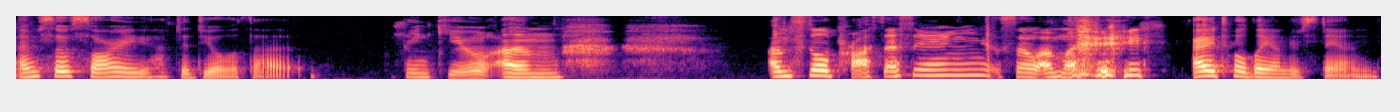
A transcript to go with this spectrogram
I'm so sorry you have to deal with that. Thank you. Um I'm still processing, so I'm like I totally understand.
